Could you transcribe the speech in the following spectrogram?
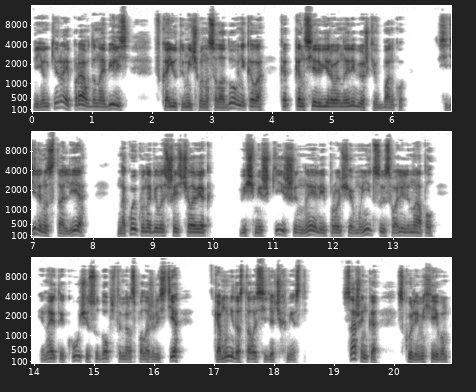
Юнкера и правда набились в каюту Мичмана Солодовникова, как консервированные ребешки в банку. Сидели на столе, на койку набилось шесть человек, вещмешки, шинели и прочую амуницию свалили на пол, и на этой куче с удобствами расположились те, кому не досталось сидячих мест. Сашенька с Колей Михеевым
